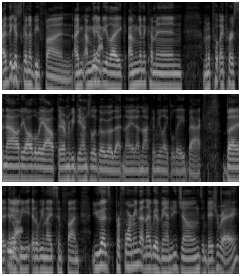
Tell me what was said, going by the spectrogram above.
I think it's It's- gonna be fun. I'm I'm gonna Yeah. be like I'm gonna come in. I'm gonna put my personality all the way out there. I'm gonna be D'Angelo Gogo that night. I'm not gonna be like laid back, but it'll Yeah. be it'll be nice and fun. You guys performing that night. We have Vanity Jones and Deja Ray,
